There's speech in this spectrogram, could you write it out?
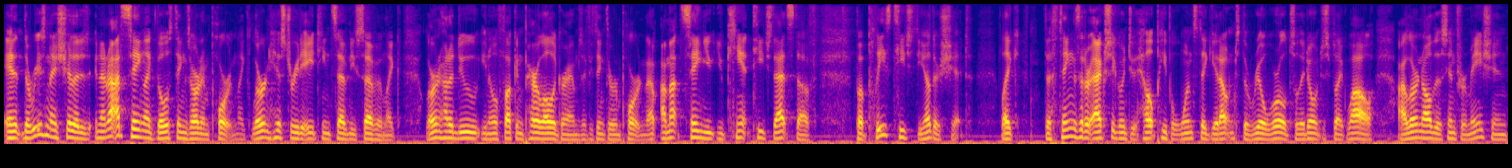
And the reason i share that is and i'm not saying like those things aren't important. Like learn history to 1877 like learn how to do you know fucking parallelograms if you think they're important. I'm not saying you, you can't teach that stuff but please teach the other shit. Like the things that are actually going to help people once they get out into the real world so they don't just be like, wow, I learned all this information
